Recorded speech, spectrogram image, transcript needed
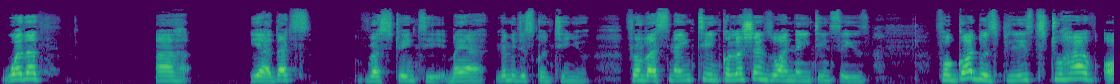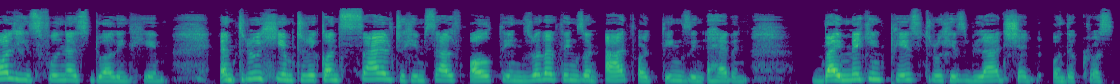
Whether, uh, yeah, that's verse 20. But yeah, let me just continue. From verse 19, Colossians 1 19 says, For God was pleased to have all his fullness dwell in him, and through him to reconcile to himself all things, whether things on earth or things in heaven, by making peace through his blood shed on the cross.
